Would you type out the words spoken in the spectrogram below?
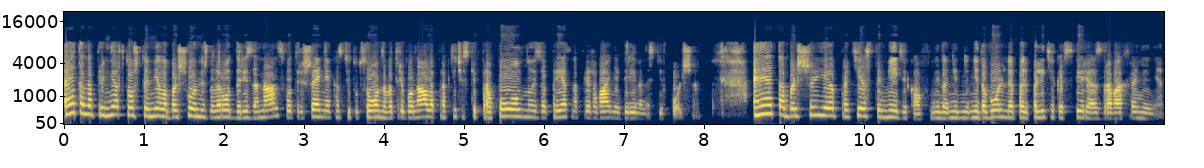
Это, например, то, что имело большой международный резонанс, вот решение Конституционного трибунала практически про полную запрет на прерывание беременности в Польше. Это большие протесты медиков, недовольные политикой в сфере здравоохранения.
